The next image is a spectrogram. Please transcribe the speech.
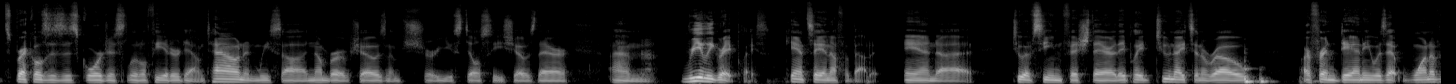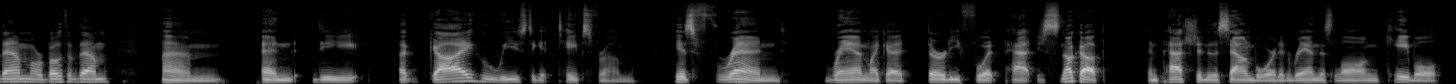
Spreckels is this gorgeous little theater downtown, and we saw a number of shows, and I'm sure you still see shows there. Um, Yeah. Really great place. Can't say enough about it. And uh, to have seen Phish there, they played two nights in a row. Our friend Danny was at one of them or both of them. Um, and the a guy who we used to get tapes from, his friend ran like a 30 foot pat, snuck up and patched into the soundboard and ran this long cable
